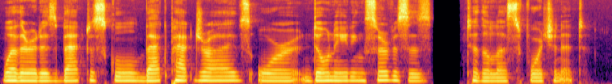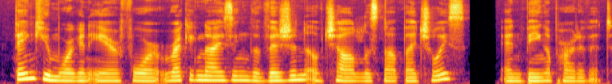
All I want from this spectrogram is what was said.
whether it is back to school backpack drives or donating services to the less fortunate. Thank you, Morgan Air, for recognizing the vision of Childless Not by Choice and being a part of it.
